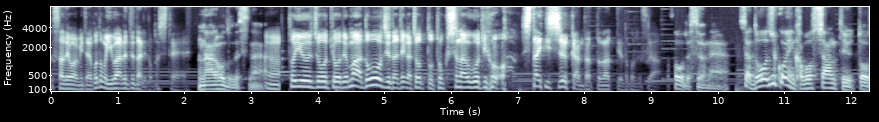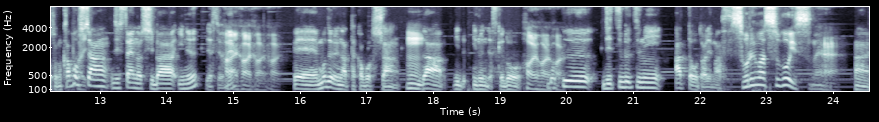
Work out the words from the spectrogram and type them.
作ではみたいなことも言われてたりとかして、なるほどですね。うん、という状況で、まあ、同時だけがちょっと特殊な動きをした一週間だったなっていうところですが。そうですよね。じゃあ、同時コインカボスちゃんっていうと、そのカボスちゃん、実際の柴犬ですよね。はいはいはいはい。えーモデルになったカボスちゃんうん。がいる,、いるんですけど、はいはいはい。僕、実物に会ったことあります。それはすごいっすね。は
